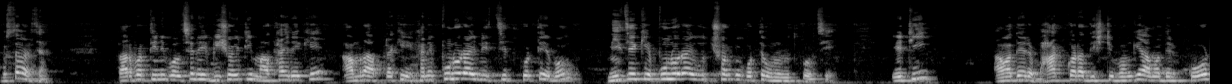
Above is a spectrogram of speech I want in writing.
বুঝতে পারছেন? তারপর তিনি বলছেন, এই বিষয়টি মাথায় রেখে আমরা আপনাকে এখানে পুনরায় নিশ্চিত করতে এবং নিজেকে পুনরায় উৎসর্গ করতে অনুরোধ করছি। এটি আমাদের ভাগ করা দৃষ্টিভঙ্গি, আমাদের কোড,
